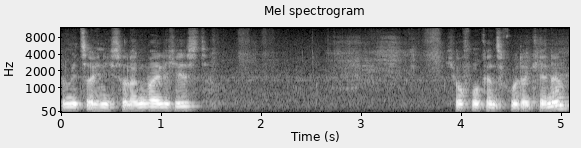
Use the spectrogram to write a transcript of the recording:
Damit es euch nicht so langweilig ist. Ich hoffe, man kann es gut erkennen.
